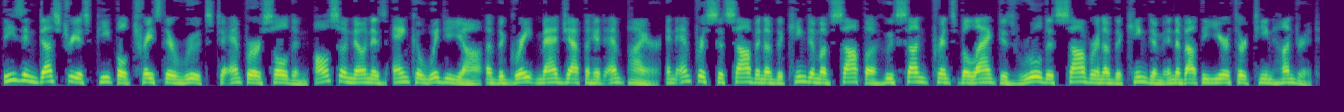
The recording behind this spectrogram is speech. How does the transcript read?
These industrious people trace their roots to Emperor Soldan, also known as Angka Widyaya of the Great Majapahit Empire, and Empress Sasaban of the Kingdom of Sapa whose son Prince Balagtas ruled as sovereign of the kingdom in about the year 1300.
